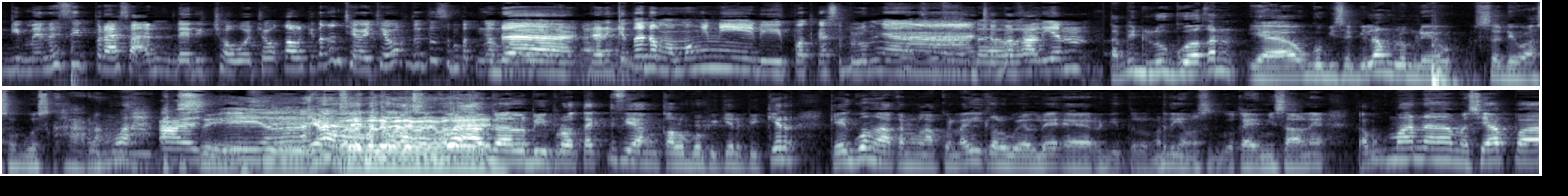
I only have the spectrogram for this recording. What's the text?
gimana sih perasaan dari cowok-cowok? Kalau kita kan cewek-cewek waktu itu sempet nggak mau Udah, kan? dan kita udah ngomongin nih di podcast sebelumnya. Heeh, Coba kalian Tapi dulu gua kan ya gue bisa bilang belum dew sedewasa gue sekarang lah. Ah, Asik. gila. Ya, Boleh, boleh, boleh, boleh, Gue agak lebih protektif yang kalau gue pikir-pikir kayak gue nggak akan ngelakuin lagi kalau gue LDR gitu loh. Ngerti gak maksud gue? Kayak misalnya kamu ke mana sama siapa?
